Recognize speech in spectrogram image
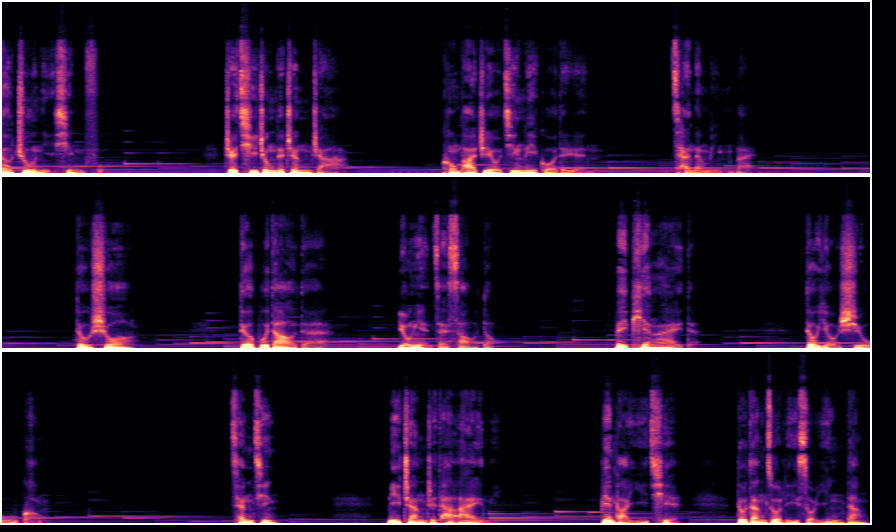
到“祝你幸福”，这其中的挣扎。恐怕只有经历过的人，才能明白。都说，得不到的，永远在骚动；被偏爱的，都有恃无恐。曾经，你仗着他爱你，便把一切都当作理所应当。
